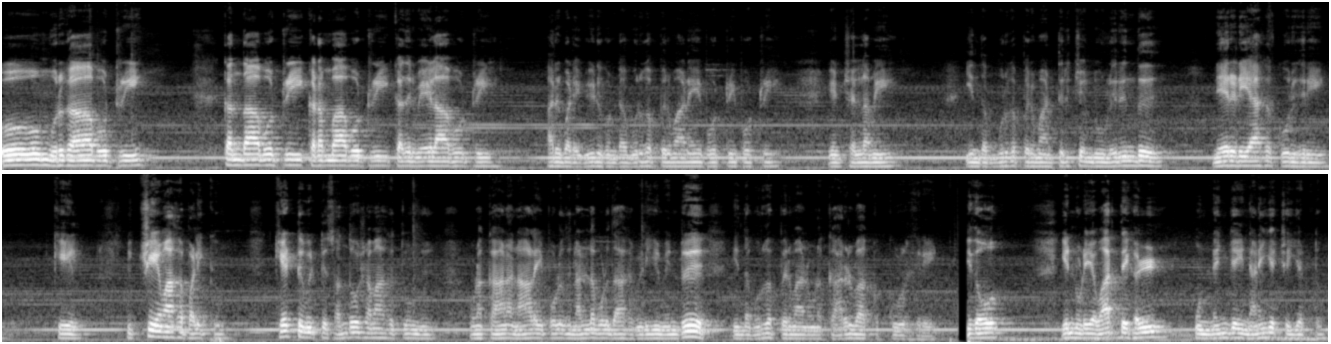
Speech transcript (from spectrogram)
ஓம் முருகா போற்றி கந்தா போற்றி கடம்பா போற்றி கதிர்வேலா போற்றி அறுபடை வீடு கொண்ட முருகப்பெருமானே போற்றி போற்றி. என் செல்லமே இந்த முருகப்பெருமான் திருச்செந்தூரிலிருந்து நேரடியாக கூறுகிறேன். கேள் நிச்சயமாக பலிக்கும் கேட்டுவிட்டு சந்தோஷமாக தூங்கு. உனக்கான நாளை பொழுது நல்ல பொழுதாக விடியும் என்று இந்த முருகப்பெருமான் உனக்கு அருள்வாக்கு கூறுகிறேன். இதோ என்னுடைய வார்த்தைகள் உன் நெஞ்சை நனையச் செய்யட்டும்.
